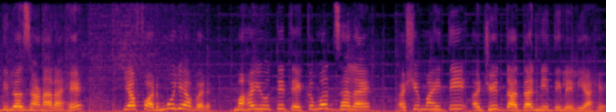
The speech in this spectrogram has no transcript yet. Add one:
दिलं जाणार आहे. या फॉर्म्युल्यावर महायुतीत एकमत झालंय अशी माहिती अजितदादांनी दिलेली आहे.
